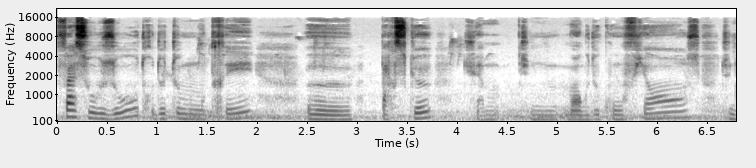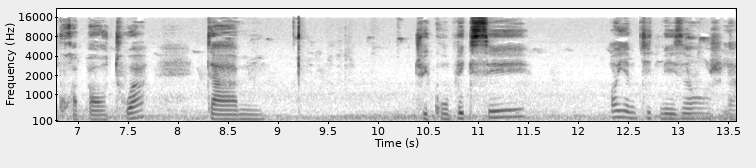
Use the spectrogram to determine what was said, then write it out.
face aux autres, de te montrer, euh, parce que tu, manques de confiance, tu ne crois pas en toi, tu es complexé. Oh, il y a une petite mésange là.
